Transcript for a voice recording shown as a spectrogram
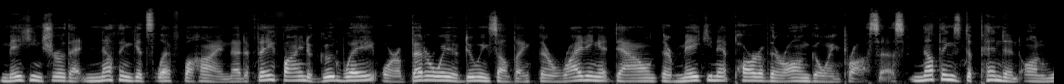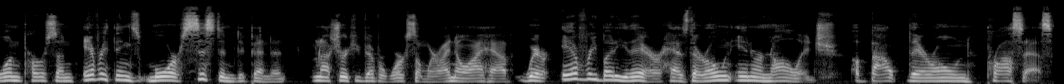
making sure that nothing gets left behind. That if they find a good way or a better way of doing something, they're writing it down, they're making it part of their ongoing process. Nothing's dependent on one person, everything's more system dependent. I'm not sure if you've ever worked somewhere, I know I have, where everybody there has their own inner knowledge about their own process.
